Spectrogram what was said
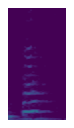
Ha ha ha!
